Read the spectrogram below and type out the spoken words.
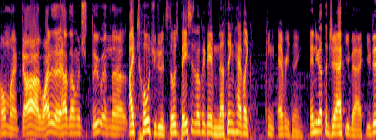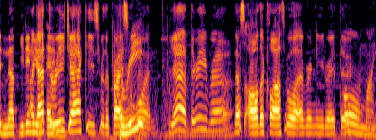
Oh my god, why do they have that much loot in that? I told you, dude. It's those bases that look like they have nothing. Have like fucking everything. And you got the Jackie back. You did nothing. You didn't. I got three jackies for the price Three? of one. Yeah, three, bro. That's all the cloth we'll ever need right there. Oh my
